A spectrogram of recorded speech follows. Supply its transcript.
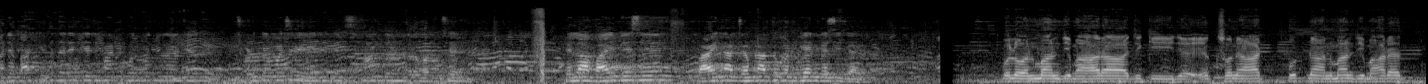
અને બાકી બધા યજમાન પોતાના જે જોડકામાં છે એ રીતે સ્થાન ગ્રહણ કરવાનું છે. પહેલાં ભાઈ બેસે ભાઈના જમણા તો બેન બેસી જાય. બોલો હનુમાનજી મહારાજ કી જે એકસો ને આઠ ફૂટના હનુમાનજી મહારાજની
